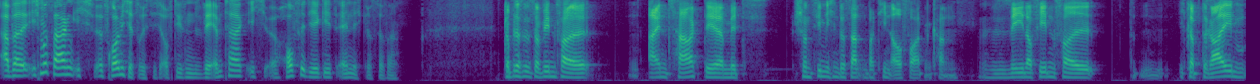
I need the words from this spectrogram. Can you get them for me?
aber ich muss sagen, ich äh, freue mich jetzt richtig auf diesen WM-Tag. Ich äh, hoffe, dir geht's ähnlich, Christopher. Ich glaube, das ist auf jeden Fall ein Tag, der mit schon ziemlich interessanten Partien aufwarten kann. Wir sehen auf jeden Fall, ich glaube, drei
